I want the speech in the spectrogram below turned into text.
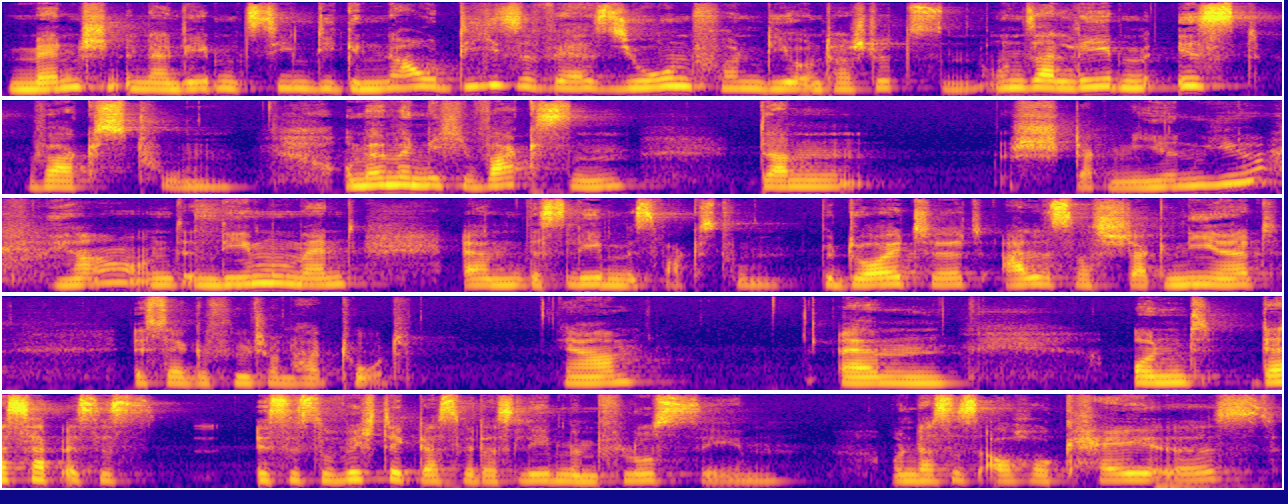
Menschen in dein Leben ziehen, die genau diese Version von dir unterstützen. Unser Leben ist Wachstum. Und wenn wir nicht wachsen, dann stagnieren wir. Ja? Und in dem Moment, ähm, das Leben ist Wachstum. Bedeutet, alles, was stagniert, ist ja gefühlt schon halb tot. Ja? Ähm, und deshalb ist es, ist es so wichtig, dass wir das Leben im Fluss sehen. Und dass es auch okay ist,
